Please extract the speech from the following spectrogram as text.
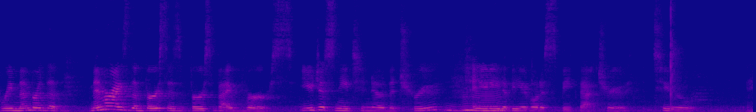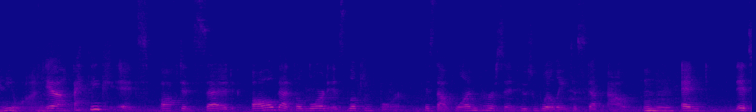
remember the memorize the verses verse by verse. You just need to know the truth, mm-hmm. and you need mm-hmm. to be able to speak that truth to anyone. Yeah. I think it's often said all that the Lord is looking for is that one person who's willing to step out. Mm-hmm. And it's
